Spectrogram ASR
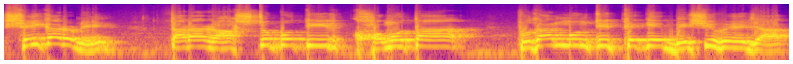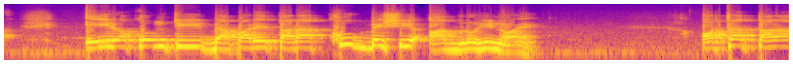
সেই কারণে তারা রাষ্ট্রপতির ক্ষমতা প্রধানমন্ত্রীর থেকে বেশি হয়ে যাক, এই রকমটি ব্যাপারে তারা খুব বেশি আগ্রহী নয়। অর্থাৎ তারা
